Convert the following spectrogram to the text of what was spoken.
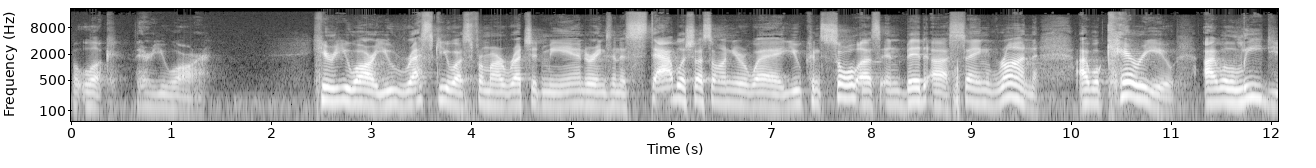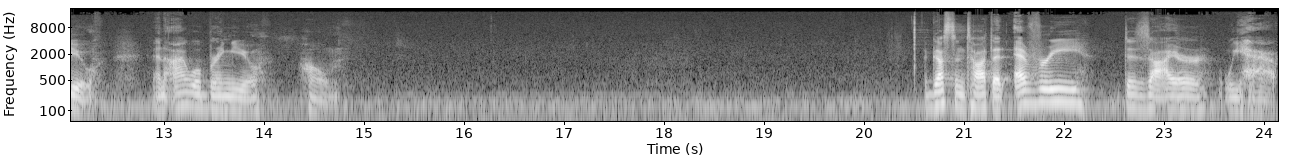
But look, there you are. Here you are. You rescue us from our wretched meanderings and establish us on your way. You console us and bid us, saying, Run, I will carry you, I will lead you, and I will bring you home. Augustine taught that every desire we have,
